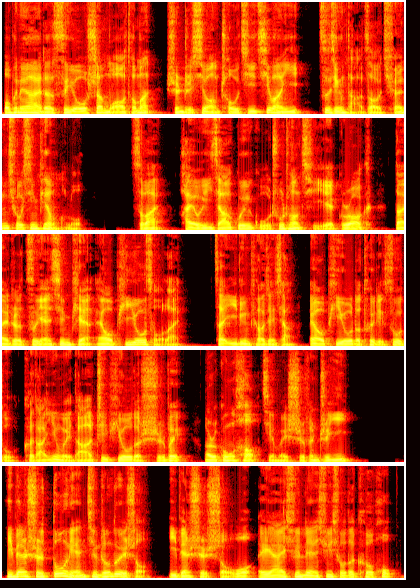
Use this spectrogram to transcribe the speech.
，OpenAI 的 CEO 山姆奥特曼甚至希望筹集七万亿，自行打造全球芯片网络。此外，还有一家硅谷初创企业 Grok 带着自研芯片 LPU 走来，在一定条件下，LPU 的推理速度可达英伟达 GPU 的十倍，而功耗仅为十分之一。一边是多年竞争对手，一边是手握 AI 训练需求的客户，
